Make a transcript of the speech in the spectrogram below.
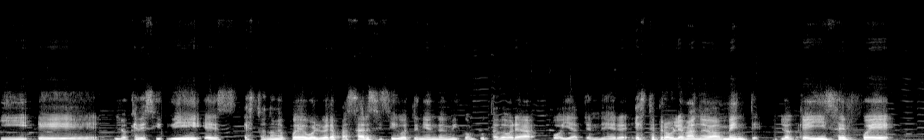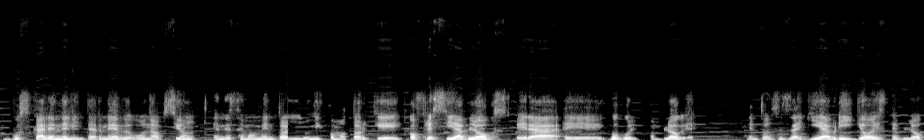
y eh, lo que decidí es, esto no me puede volver a pasar, si sigo teniendo en mi computadora voy a tener este problema nuevamente. Lo que hice fue buscar en el Internet una opción. En ese momento el único motor que ofrecía blogs era eh, Google con Blogger. Entonces allí abrí yo este blog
